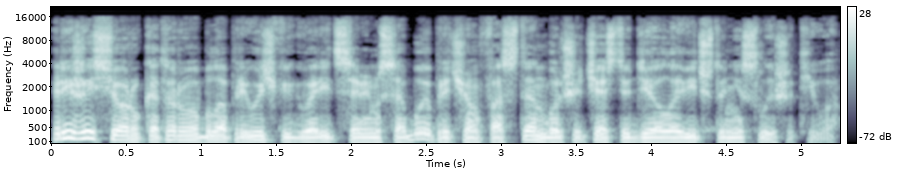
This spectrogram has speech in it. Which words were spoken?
Режиссер, у которого была привычка говорить самим собой, причем Фастен большей частью делала вид, что не слышит его.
